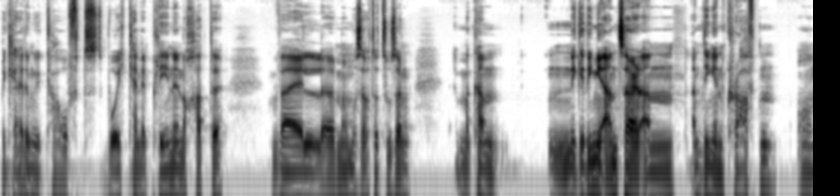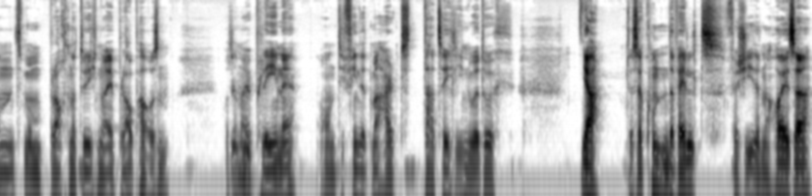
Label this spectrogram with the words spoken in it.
Bekleidung gekauft, wo ich keine Pläne noch hatte, weil äh, man muss auch dazu sagen, man kann eine geringe Anzahl an, an Dingen craften und man braucht natürlich neue Blaupausen oder mhm. neue Pläne und die findet man halt tatsächlich nur durch, ja, das Erkunden der Welt, verschiedener Häuser,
